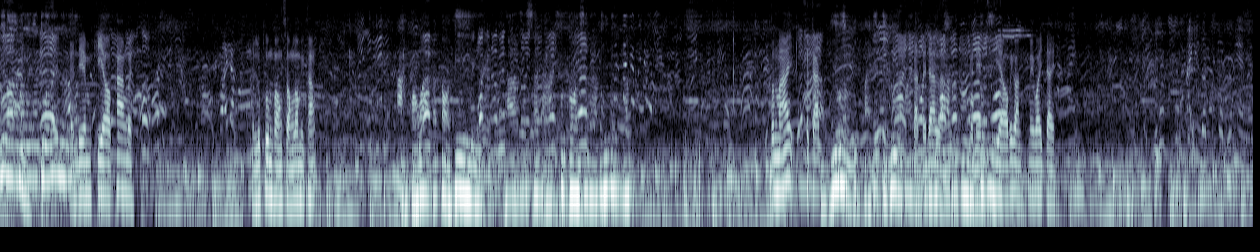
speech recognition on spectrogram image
เหลือยังไม่มามารายงานตัวได้เลยนะเป็นครับเดมเคลียร์ออกข้างไปเป็นลูกทุ่มของสองลมอีกครั้งอะขอว่ากันต่อที่ทางสนามฟุตบอลสนามที่หนึ่งครับต้นไม้สกัดยืดฝ่ายได้เตะลูกออกมากัดไปด้านหลังเป็นเนมเคลียร์เอาไปก่อนไม่ไว้ใจส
